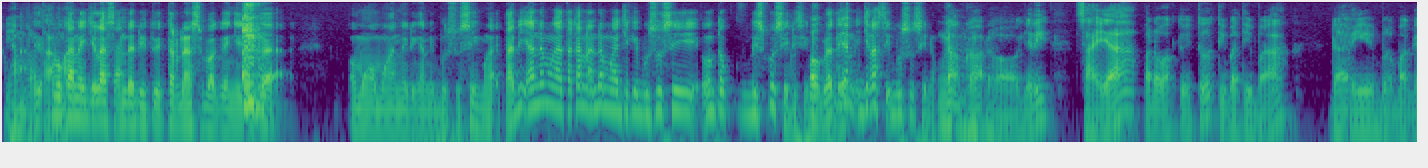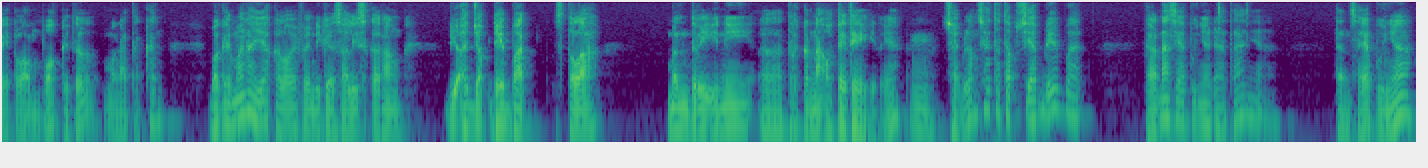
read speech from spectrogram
Yang pertama, bukannya jelas Anda di Twitter dan sebagainya juga omong-omongannya dengan Ibu Susi. Tadi Anda mengatakan Anda mengajak Ibu Susi untuk diskusi di sini. Oh, Berarti ya. kan jelas Ibu Susi dong. Enggak, enggak dong. Jadi saya pada waktu itu tiba-tiba dari berbagai kelompok gitu mengatakan bagaimana ya kalau Effendi Ghazali sekarang diajak debat setelah menteri ini eh, terkena OTT gitu ya. Hmm. Saya bilang saya tetap siap debat karena saya punya datanya dan saya punya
